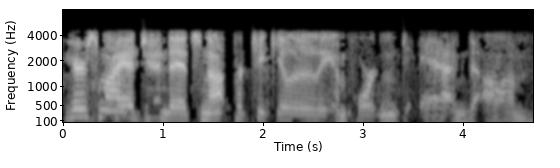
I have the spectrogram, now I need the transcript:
Here's my agenda. It's not particularly important, and um,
